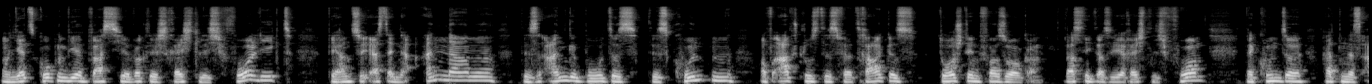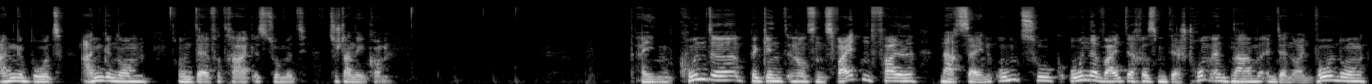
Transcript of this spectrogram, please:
Und jetzt gucken wir, was hier wirklich rechtlich vorliegt. Wir haben zuerst eine Annahme des Angebotes des Kunden auf Abschluss des Vertrages durch den Versorger. Das liegt also hier rechtlich vor. Der Kunde hat das Angebot angenommen und der Vertrag ist somit zustande gekommen. Ein Kunde beginnt in unserem zweiten Fall nach seinem Umzug ohne weiteres mit der Stromentnahme in der neuen Wohnung,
